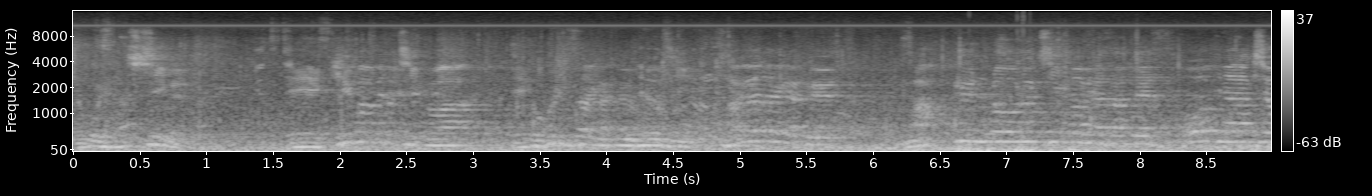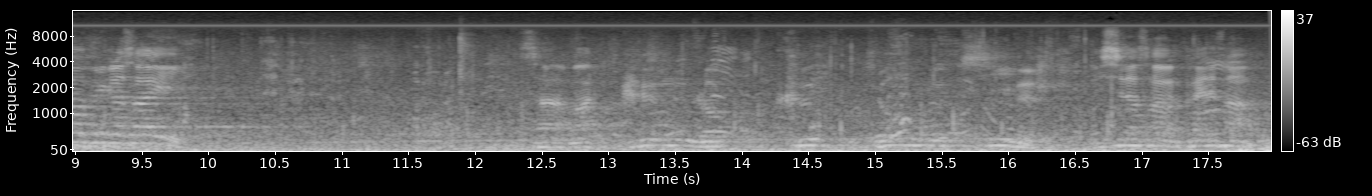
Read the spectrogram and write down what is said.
え、残り8チーム、えー、9番目のチームは、えー、国立大学法人佐賀大学マックンロールチームの皆さんです。大きな拍手をお送りください。さあマックンロール。ロールチーム石田さん楓さん、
